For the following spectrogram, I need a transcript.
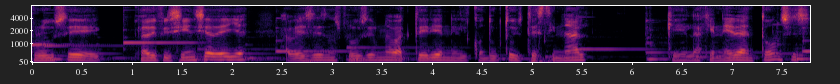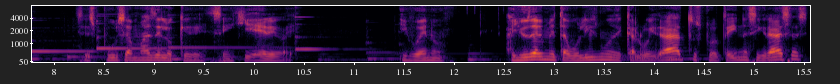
produce la deficiencia de ella. A veces nos produce una bacteria en el conducto intestinal que la genera entonces se expulsa más de lo que se ingiere. Y bueno, ayuda al metabolismo de carbohidratos, proteínas y grasas.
